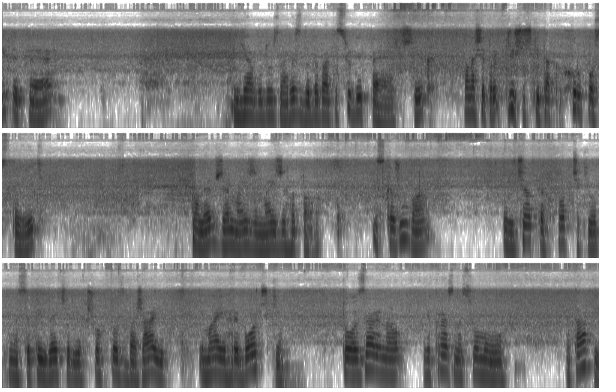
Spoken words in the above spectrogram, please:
І тепер я буду зараз додавати сюди перчик. Вона ще трішечки так хрупостить, але вже майже майже готова. І скажу вам, Дівчатка, хлопчики, от на святий вечір, якщо хтось бажає і має грибочки, то зараз якраз на цьому етапі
